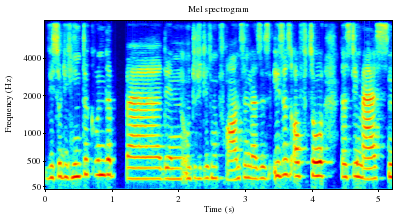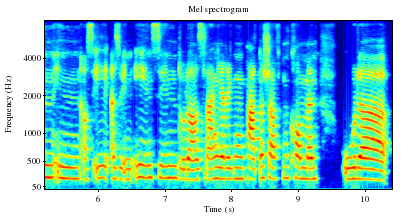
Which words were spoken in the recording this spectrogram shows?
wieso die Hintergründe bei den unterschiedlichen Frauen sind? Also ist es oft so, dass die meisten in, aus e also in Ehen sind oder aus langjährigen Partnerschaften kommen oder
